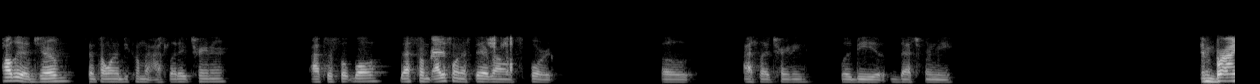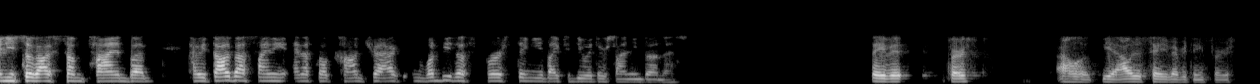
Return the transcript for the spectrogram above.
probably a gym since I want to become an athletic trainer after football. That's something I just want to stay around sports. So athletic training would be best for me. And Brian, you still got some time, but Have you thought about signing an NFL contract? And what'd be the first thing you'd like to do with your signing bonus? Save it first. I'll yeah, I'll just save everything first,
